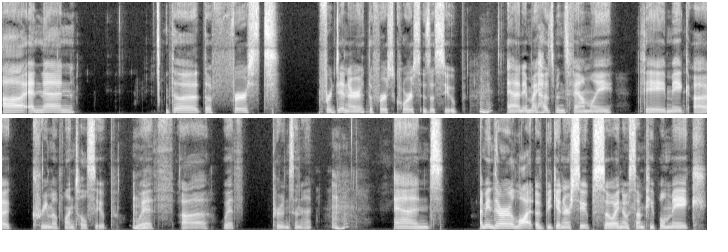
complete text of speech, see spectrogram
Uh, and then the the first for dinner, the first course is a soup. Mm-hmm. And in my husband's family, they make a cream of lentil soup mm-hmm. with uh, with prunes in it. Mm-hmm. And I mean, there are a lot of beginner soups. So I know some people make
